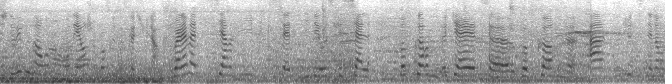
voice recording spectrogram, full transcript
Si je devais vous en recommander un, je pense que ce serait celui-là. Voilà ma petite servie cette vidéo spéciale popcorn bucket, euh, popcorn à Tokyo Disneyland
